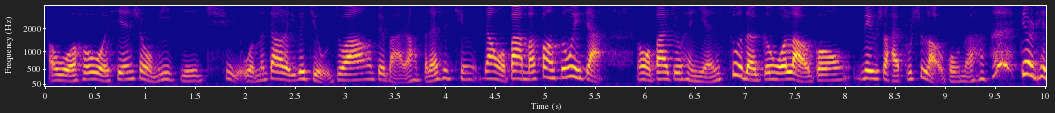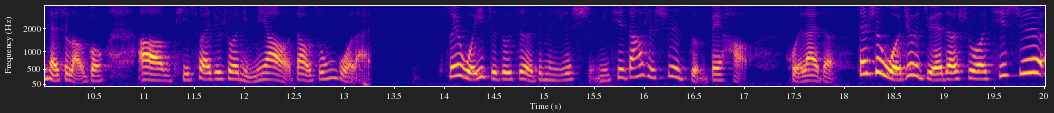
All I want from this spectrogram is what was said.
呃，我和我先生，我们一直去，我们到了一个酒庄，对吧？然后本来是请让我爸妈放松一下，然后我爸就很严肃的跟我老公，那个时候还不是老公呢，第二天才是老公啊，提出来就说你们要到中国来，所以我一直都有这么一个使命。其实当时是准备好回来的，但是我就觉得说，其实。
